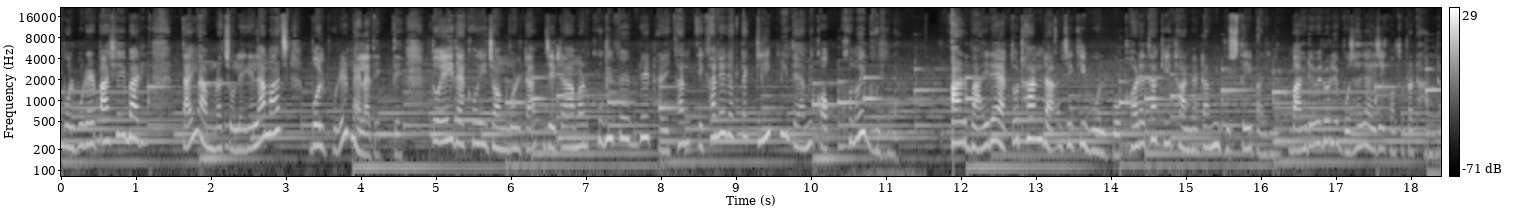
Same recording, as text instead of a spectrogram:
বোলপুরের পাশেই বাড়ি। তাই আমরা চলে গেলাম আজ বোলপুরের মেলা দেখতে। তো এই দেখো এই জঙ্গলটা, যেটা আমার খুবই ফেভারিট আর এখান, এখানের একটা ক্লিপ নিতে আমি কখনোই ভুলি না। আর বাইরে এত ঠান্ডা যে কি বলব? ঘরে থাকি ঠান্ডাটা আমি বুঝতেই পারি না বাইরে বেরোলে বোঝা যায় যে কতটা ঠান্ডা।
